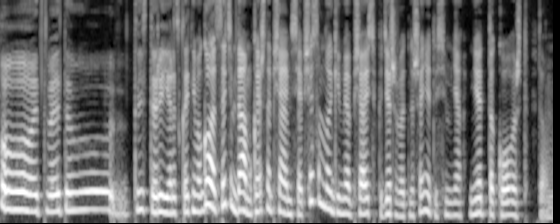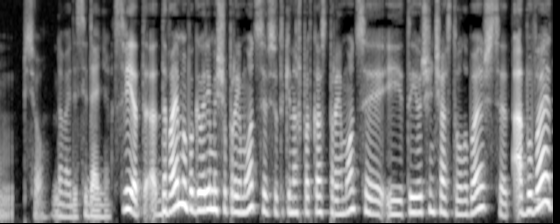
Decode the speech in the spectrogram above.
Вот, поэтому ту историю я рассказать не могу. А с этим, да, мы, конечно, общаемся. Я вообще со многими общаюсь, поддерживаю отношения. То есть у меня нет такого, что там все, давай, до свидания. Свет, давай мы поговорим еще про эмоции. Все-таки наш подкаст про эмоции, и ты очень часто улыбаешься. А бывает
